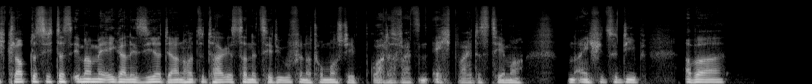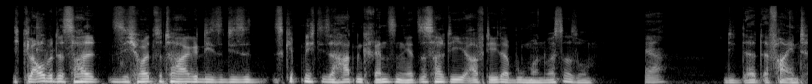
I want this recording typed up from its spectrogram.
ich glaube, dass sich das immer mehr egalisiert, ja. Und heutzutage ist dann eine CDU für einen Atomausstieg. Boah, das war jetzt ein echt weites Thema und eigentlich viel zu deep. Aber ich glaube, dass halt sich heutzutage diese, diese, es gibt nicht diese harten Grenzen. Jetzt ist halt die AfD der Buhmann, weißt du so. Ja. Die, der, der Feind,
